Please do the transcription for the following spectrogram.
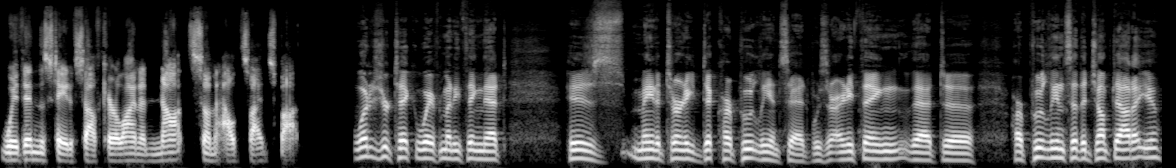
within the state of South Carolina, not some outside spot. What is your takeaway from anything that his main attorney, Dick Harpootlian, said? Was there anything that uh, Harpootlian said that jumped out at you?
